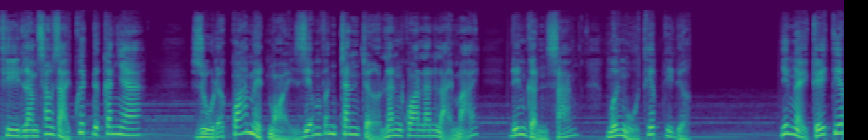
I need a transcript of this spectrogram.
thì làm sao giải quyết được căn nhà? Dù đã quá mệt mỏi, Diễm vẫn chăn trở lăn qua lăn lại mãi, đến gần sáng mới ngủ thiếp đi được. Những ngày kế tiếp,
